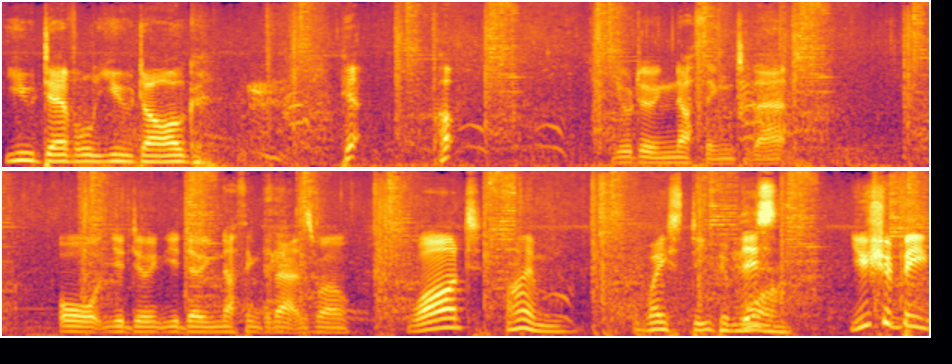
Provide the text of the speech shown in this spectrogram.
You devil, you dog. You're doing nothing to that. Or you're doing you're doing nothing to that as well. What? I'm waist deep in This- water. You should be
